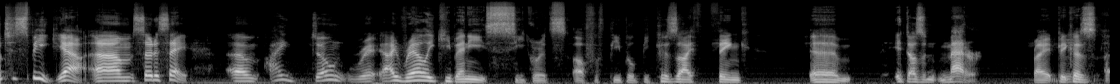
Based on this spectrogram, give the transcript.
to speak yeah um so to say um i don't i rarely keep any secrets off of people because i think um it doesn't matter right because uh,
